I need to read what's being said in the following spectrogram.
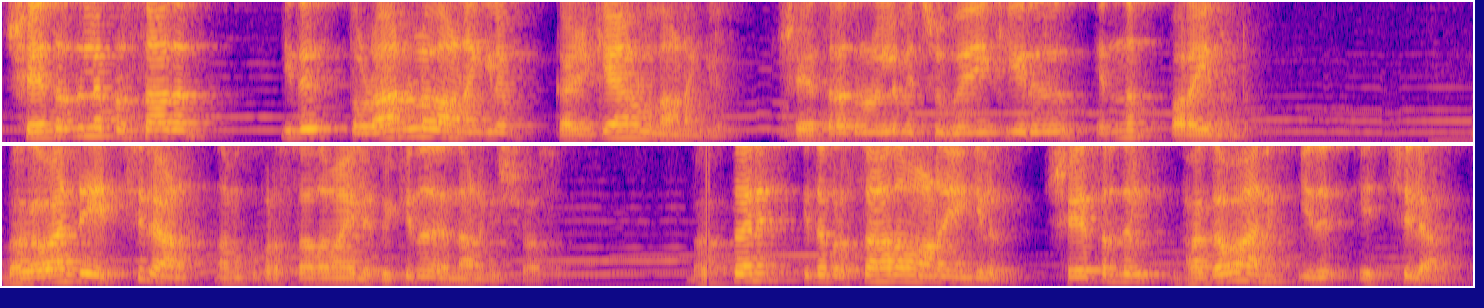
ക്ഷേത്രത്തിലെ പ്രസാദം ഇത് തൊടാനുള്ളതാണെങ്കിലും കഴിക്കാനുള്ളതാണെങ്കിലും ക്ഷേത്രത്തിനുള്ളിൽ വെച്ച് ഉപയോഗിക്കരുത് എന്നും പറയുന്നുണ്ട്. ഭഗവാന്റെ എച്ചിലാണ് നമുക്ക് പ്രസാദമായി ലഭിക്കുന്നത് എന്നാണ് വിശ്വാസം. ഭക്തന് ഇത് പ്രസാദമാണ് എങ്കിലും ക്ഷേത്രത്തിൽ ഭഗവാൻ ഇത് എച്ചിലാണ്.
